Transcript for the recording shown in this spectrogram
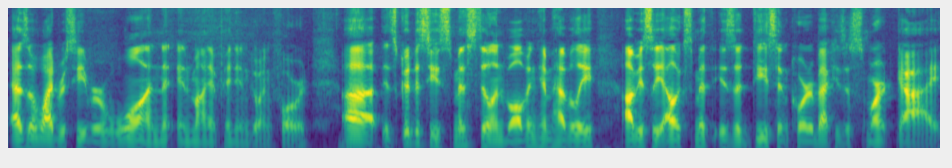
as a wide receiver one, in my opinion, going forward. Uh, it's good to see Smith still involving him heavily. Obviously, Alex Smith is a decent quarterback. He's a smart guy,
